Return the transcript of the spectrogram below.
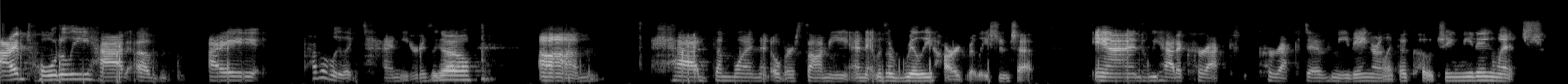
I've totally had a, I probably like 10 years ago, um, had someone that oversaw me and it was a really hard relationship. And we had a correct corrective meeting or like a coaching meeting, which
